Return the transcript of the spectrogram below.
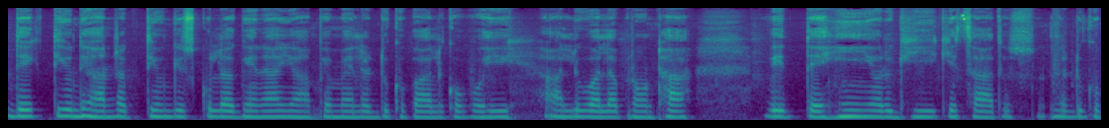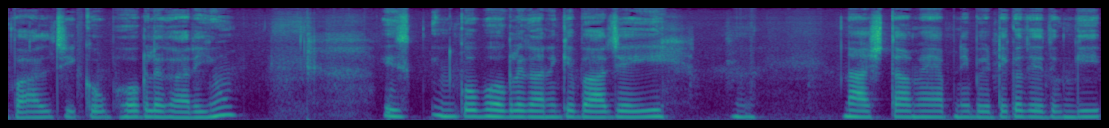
देखती हूँ, ध्यान रखती हूँ कि उसको लगे ना, यहाँ पे मैं लड्डू गोपाल को वही आलू वाला परोठा विद दही और घी के साथ उस लड्डू गोपाल जी को भोग लगा रही हूँ। इस, इनको भोग लगाने के बाद यही नाश्ता मैं अपने बेटे को दे दूँगी।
